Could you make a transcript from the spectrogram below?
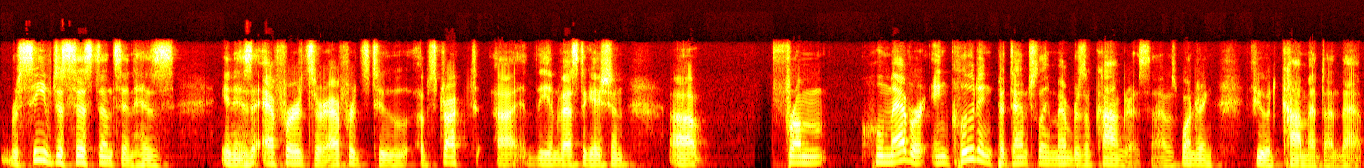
received assistance in his in his efforts or efforts to obstruct uh, the investigation uh, from whomever, including potentially members of Congress. I was wondering if you would comment on that.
